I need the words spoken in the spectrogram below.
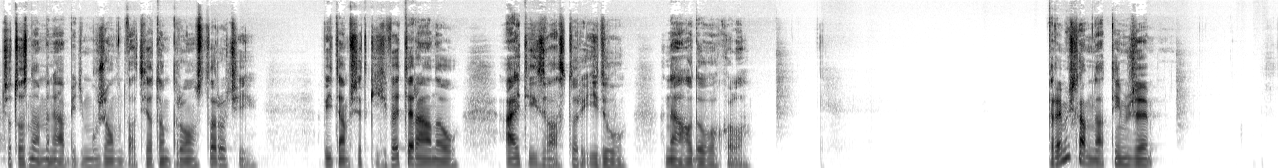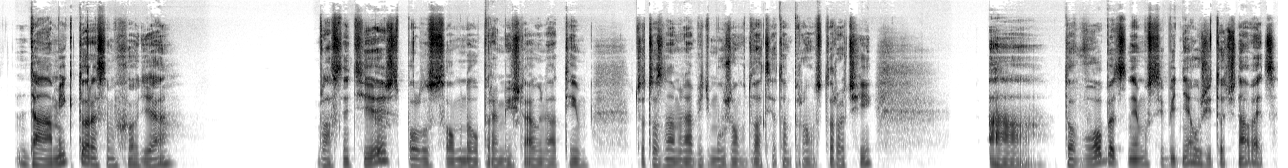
čo to znamená byť mužom v 21. storočí. Vítam všetkých veteránov, aj tých z vás, ktorí idú náhodou okolo. Premýšľam nad tým, že dámy, ktoré sem chodia, vlastne tiež spolu so mnou premýšľajú nad tým, čo to znamená byť mužom v 21. storočí. A to vôbec nemusí byť neužitočná vec.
